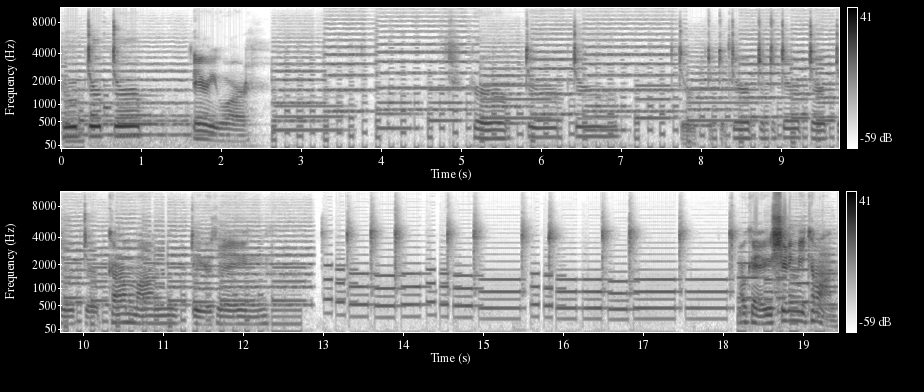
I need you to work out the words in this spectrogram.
Hoop derp derp. There you are. Come on, do your thing. Okay, are you shitting me? Come on.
